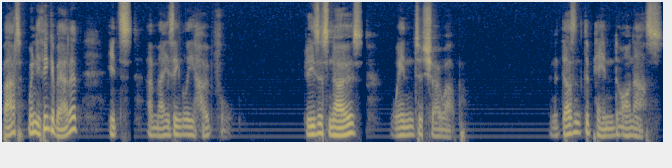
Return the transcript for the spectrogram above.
but when you think about it, it's amazingly hopeful. Jesus knows when to show up, and it doesn't depend on us.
